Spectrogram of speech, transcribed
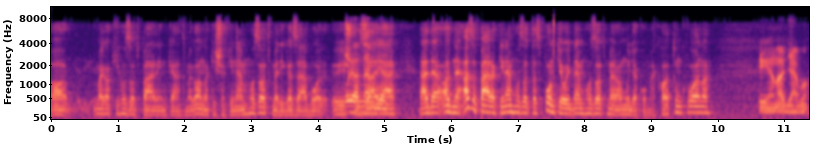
a, meg aki hozott pálinkát, meg annak is, aki nem hozott, mert igazából ő is Olyan nem hozzájár. Hát de az, ne, az a pár, aki nem hozott, az pont jó, hogy nem hozott, mert amúgy akkor meghaltunk volna. Igen, nagyjából.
